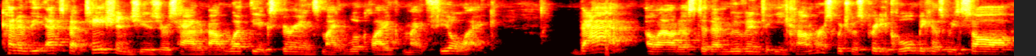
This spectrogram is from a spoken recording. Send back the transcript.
kind of the expectations users had about what the experience might look like, might feel like. That allowed us to then move into e commerce, which was pretty cool because we saw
